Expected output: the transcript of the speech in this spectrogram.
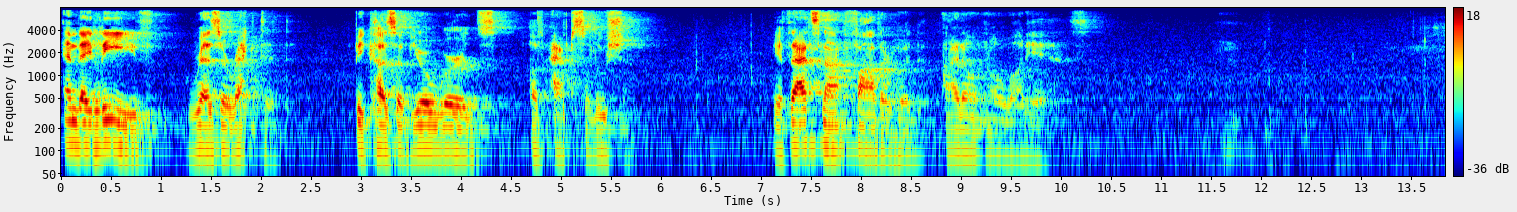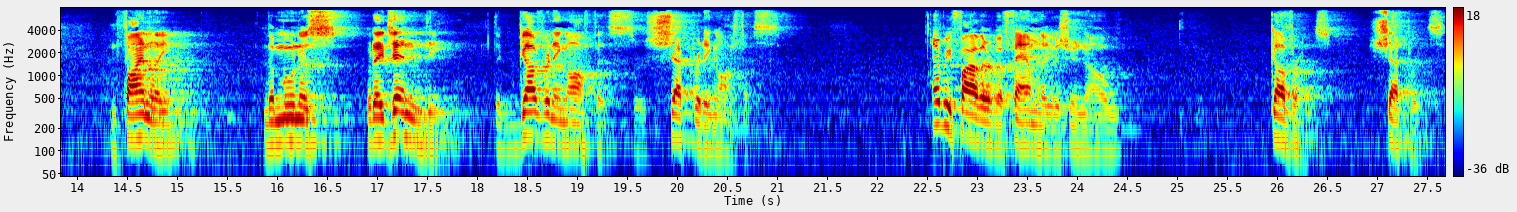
And they leave resurrected because of your words of absolution. If that's not fatherhood, I don't know what is. And finally, the munus regendi, the governing office or shepherding office. Every father of a family, as you know, governs, shepherds,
